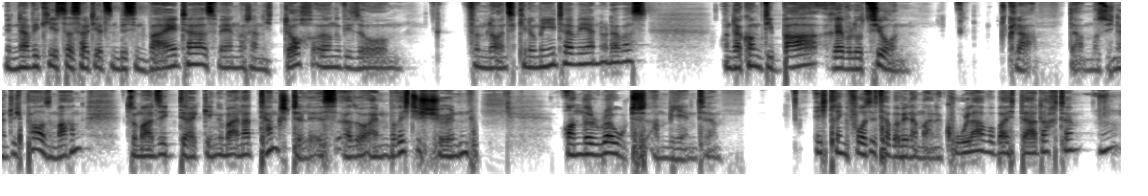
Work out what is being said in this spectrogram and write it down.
mit Naviki ist das halt jetzt ein bisschen weiter. Es werden wahrscheinlich doch irgendwie so 95 Kilometer werden oder was. Und da kommt die Bar Revolution. Klar, da muss ich natürlich Pause machen, zumal sie direkt gegenüber einer Tankstelle ist, also ein richtig schön On-the-Road-Ambiente. Ich trinke vorsichtshalber wieder mal eine Cola, wobei ich da dachte, hm,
